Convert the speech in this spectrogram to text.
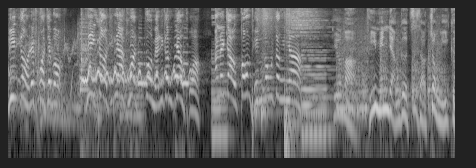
你敢有在看节目？你敢有真正看报名？你敢不要看？安尼有公平公正呀？对嘛，提名两个至少中一个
